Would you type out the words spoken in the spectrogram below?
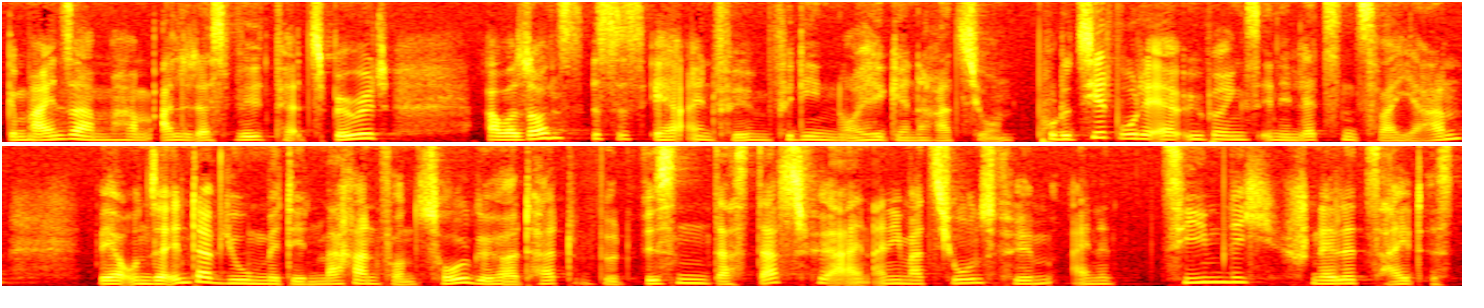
Gemeinsam haben alle das Wildpferd Spirit, aber sonst ist es eher ein Film für die neue Generation. Produziert wurde er übrigens in den letzten zwei Jahren. Wer unser Interview mit den Machern von Soul gehört hat, wird wissen, dass das für einen Animationsfilm eine ziemlich schnelle Zeit ist.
